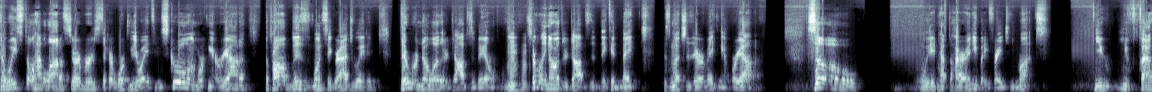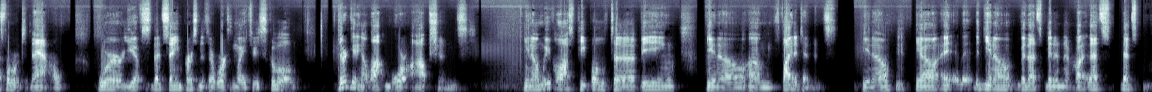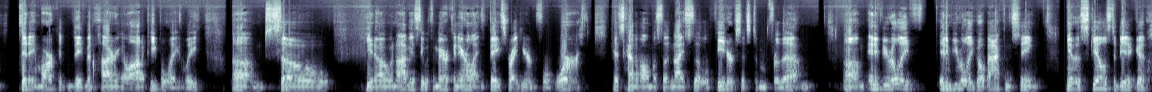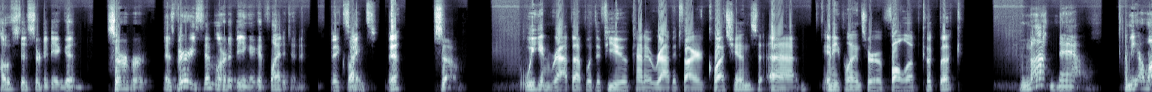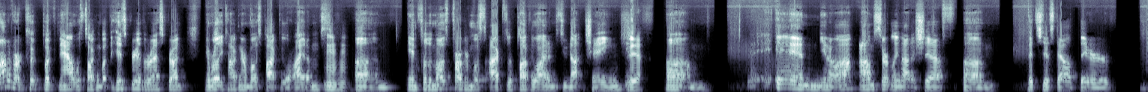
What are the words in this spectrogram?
now we still had a lot of servers that are working their way through school and working at reata the problem is once they graduated there were no other jobs available Mhm. certainly no other jobs that they could make as much as they were making at reata so we didn't have to hire anybody for 18 months. You you fast forward to now where you have that same person as they're working way through school, they're getting a lot more options. You know, and we've lost people to being, you know, um, flight attendants. You know, you know, eh, eh, but, you know, but that's been an that's that's been a market. They've been hiring a lot of people lately. Um, so, you know, and obviously with American Airlines based right here in Fort Worth, it's kind of almost a nice little feeder system for them. Um, and if you really, and if you really go back and seeing, you know, the skills to be a good hostess or to be a good server is very similar to being a good flight attendant. Makes Right. sense. Yeah. So, We can wrap up with a few kind of rapid fire questions. Uh, any plans for a follow up cookbook? not now. I mean, a lot of our cookbook now was talking about the history of the restaurant and really talking our most popular items. Mhm. Um, and for the most part, our most popular popular items do not change. Yeah. Um, And you know, I'm, I'm certainly not a chef um, that's just out there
